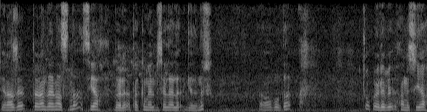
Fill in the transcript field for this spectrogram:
Cenaze törenlerine aslında siyah böyle takım elbiselerle gelinir. Ama burada çok öyle bir hani siyah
